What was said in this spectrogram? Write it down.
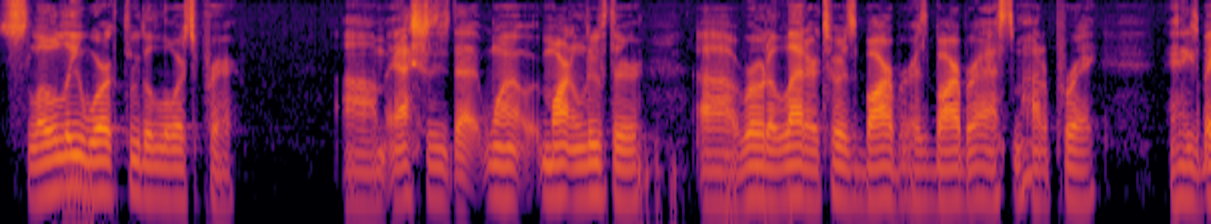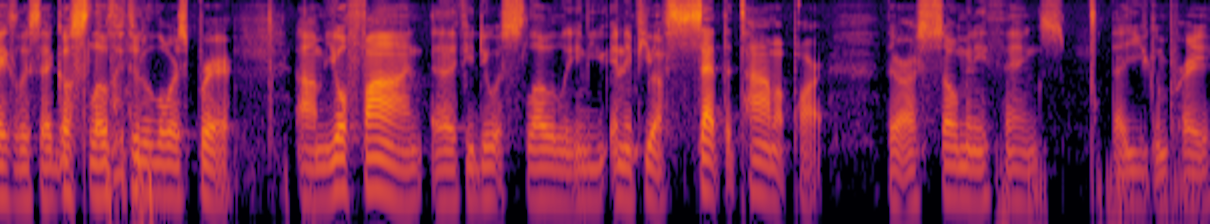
Slowly work through the Lord's prayer. Um, actually, that one Martin Luther uh, wrote a letter to his barber. His barber asked him how to pray, and he basically said, "Go slowly through the Lord's prayer." Um, you'll find uh, if you do it slowly, and, you, and if you have set the time apart, there are so many things that you can pray.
